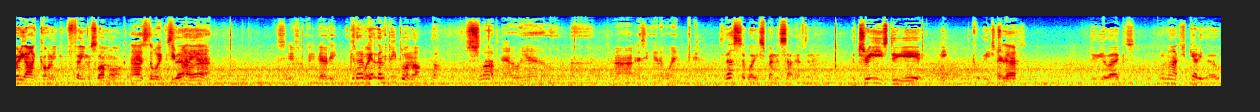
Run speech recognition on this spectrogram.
very iconic and famous landmark. That's the It's wicket. there, man, yeah. there. See if I can get it. You could ever get them people on that, that slab. Oh yeah. Ah, is it going to wink? See, that's the way you spend a Saturday afternoon. The trees do you here. You need to cut these trees. Do your legs. You might just get it though.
